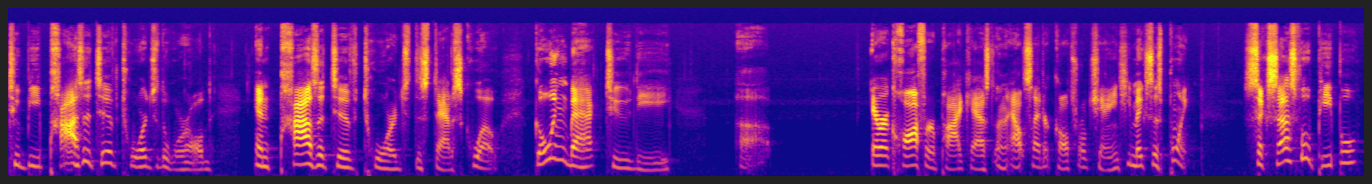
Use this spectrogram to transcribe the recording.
to be positive towards the world and positive towards the status quo. Going back to the uh, Eric Hoffer podcast on outsider cultural change, he makes this point. Successful people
